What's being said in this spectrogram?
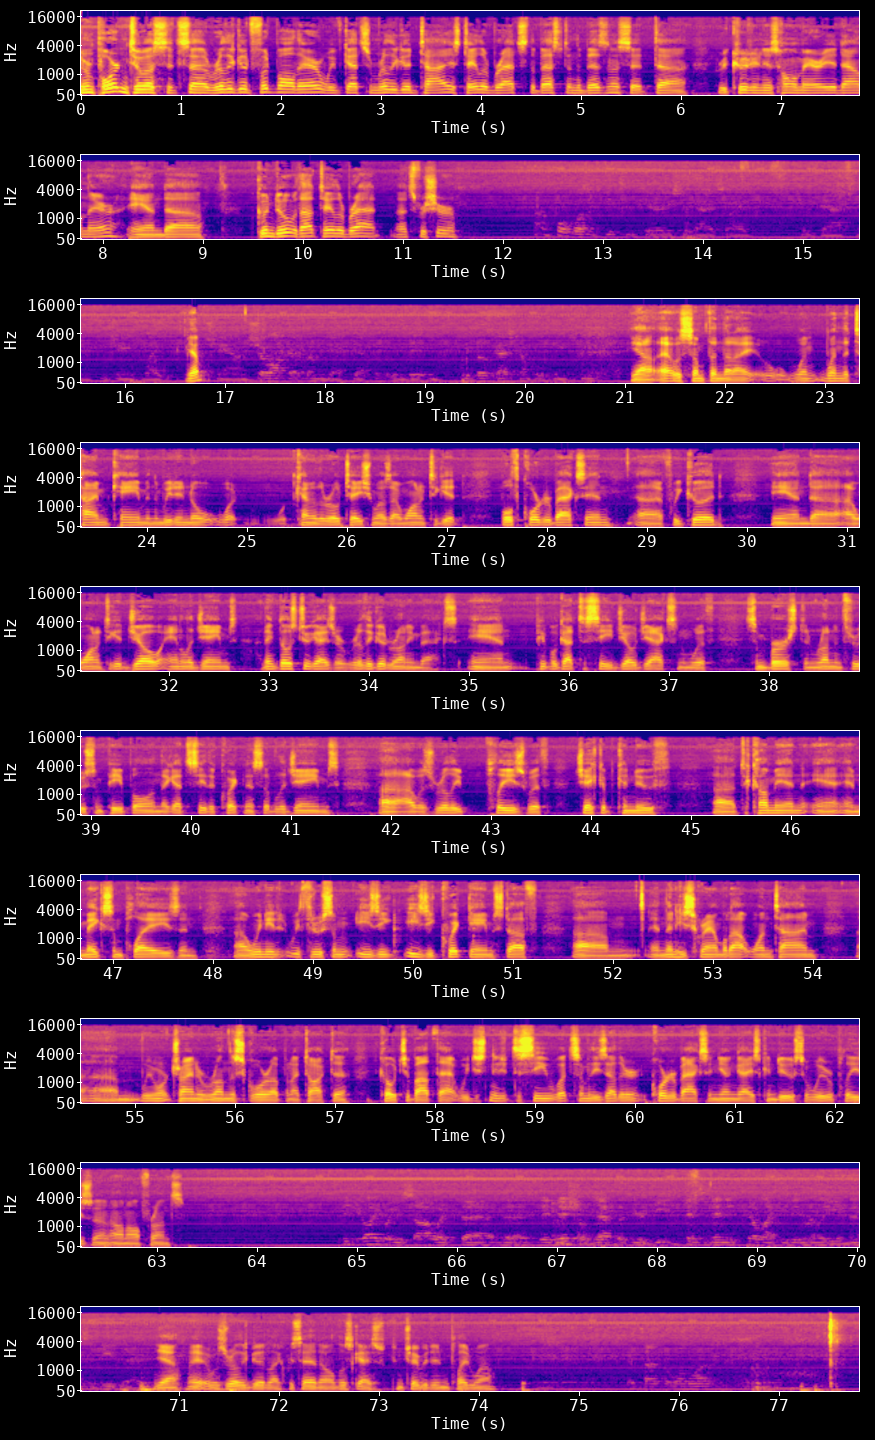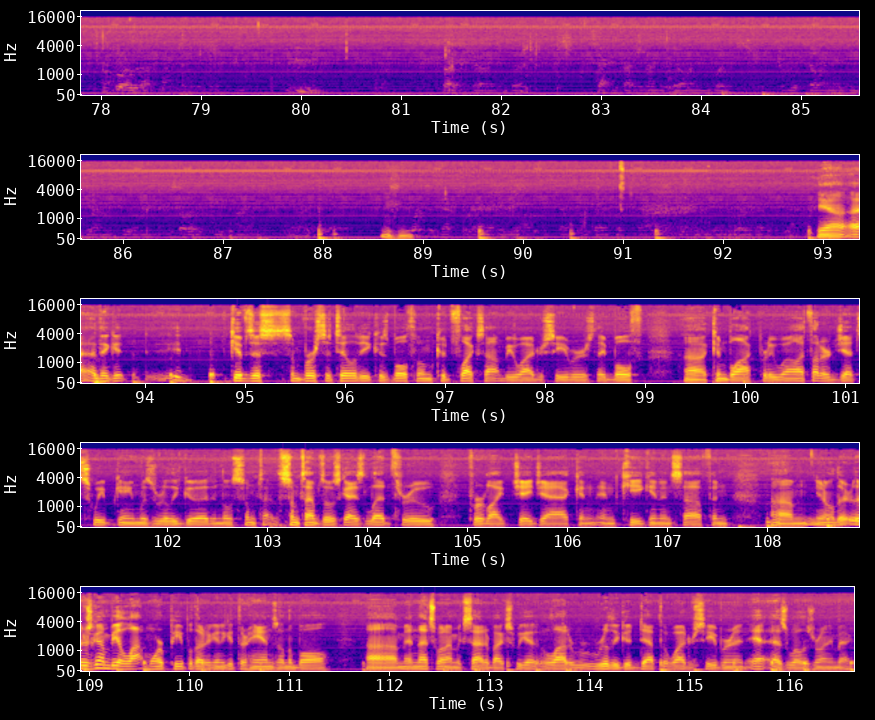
It's important to us. It's uh, really good football there. We've got some really good ties. Taylor Braet's the best in the business at uh, recruiting his home area down there, and uh, couldn't do it without Taylor Braet. That's for sure. How important was it to get some carries for guys like Joe Jackson, for James White? Yep. Touchdown, Show off that running back depth a little bit and get those guys comfortable with being Yeah, that was something that I, when, when the time came and we didn't know what, what kind of the rotation was, I wanted to get both quarterbacks in, uh, if we could. And, uh, I wanted to get Joe and LeJames. I think those two guys are really good running backs. And people got to see Joe Jackson with some burst and running through some people, and they got to see the quickness of LeJames. Uh, I was really pleased with Jacob Knuth uh, to come in and, and make some plays, and uh, we needed we threw some easy, easy, quick game stuff, um, and then he scrambled out one time. Um, we weren't trying to run the score up, and I talked to coach about that. We just needed to see what some of these other quarterbacks and young guys can do, so we were pleased on, on all fronts. Did you like what you saw with uh, the, the initial depth of your defensive end? It felt like you didn't really miss a beat there. Yeah, it was really good. Like we said, all those guys contributed and played well. Good time for one more. Go ahead, Matt. But, uh, the second touchdown to Dylan was, with Dylan maybe down the field, we saw that a few times. Mm-hmm. What does that put in the offense after that, like that? Yeah, I, I think it it gives us some versatility because both of them could flex out and be wide receivers. They both uh, can block pretty well. I thought our jet sweep game was really good, and those sometimes sometimes those guys led through for like J Jack and, and Keagan and stuff. And um, you know, there, there's going to be a lot more people that are going to get their hands on the ball. Um, and that's what I'm excited about because we got a lot of really good depth at wide receiver and, as well as running back.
